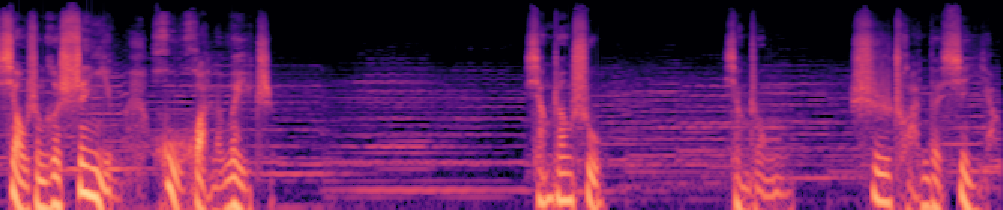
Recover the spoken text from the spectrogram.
笑声和身影互换了位置。香樟树像种失传的信仰。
